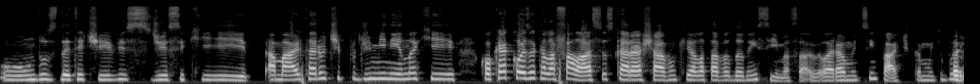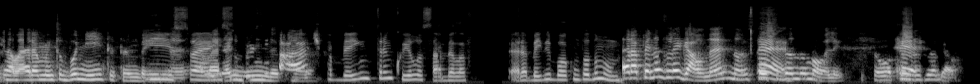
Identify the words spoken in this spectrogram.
um dos detetives disse que a Marta era o tipo de menina que qualquer coisa que ela falasse, os caras achavam que ela tava dando em cima, sabe? Ela era muito simpática, muito bonita. Porque ela era muito bonita também. Isso, né? é, ela super linda, simpática, cara. bem tranquila, sabe? Ela era bem de boa com todo mundo. Era apenas legal, né? Não estou é. te dando mole. Sou apenas é. legal.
